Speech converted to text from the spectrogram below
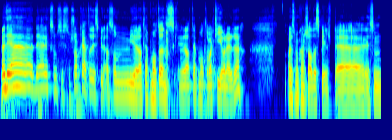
Men det, det er liksom System Shock er et av de spillene som gjør at jeg på en måte ønsker at jeg på en måte var ti år eldre. Og liksom kanskje hadde spilt det liksom,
